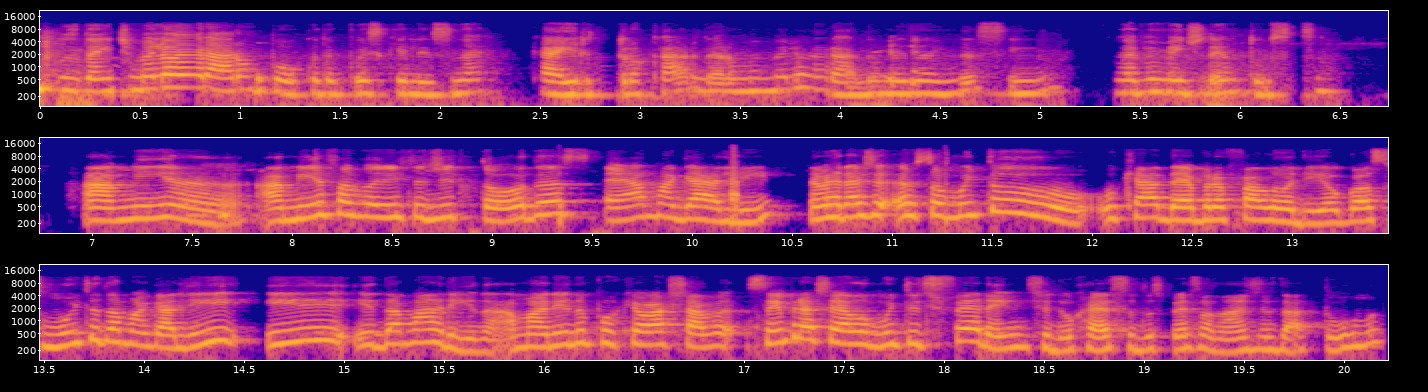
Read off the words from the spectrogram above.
Os dentes melhoraram um pouco depois que eles, né, caíram e trocaram, deram uma melhorada, mas ainda assim, levemente dentuça. A minha, a minha favorita de todas é a Magali. Na verdade, eu sou muito o que a Débora falou ali. Eu gosto muito da Magali e, e da Marina. A Marina, porque eu achava, sempre achei ela muito diferente do resto dos personagens da turma.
